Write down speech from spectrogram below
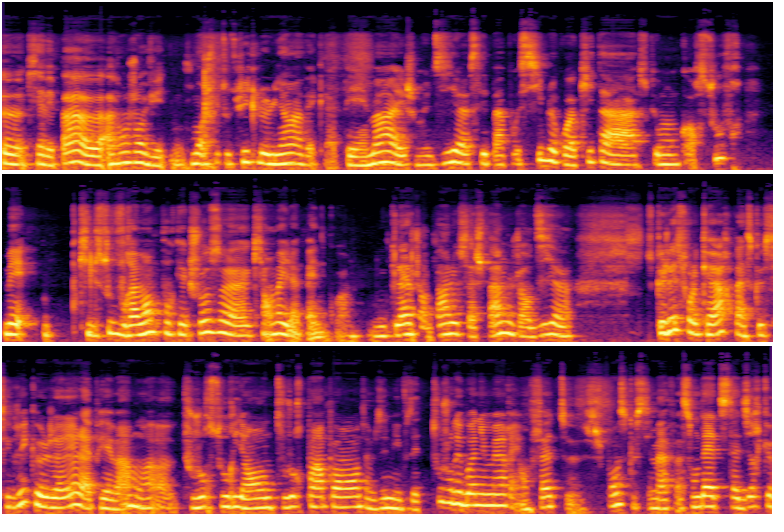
Euh, qu'il n'y avait pas avant janvier. Donc moi, je fais tout de suite le lien avec la PMA et je me dis, c'est pas possible, quoi, quitte à ce que mon corps souffre, mais qu'il souffre vraiment pour quelque chose euh, qui en vaille la peine, quoi. Donc là, j'en parle aux sages-femmes, je leur dis, euh, j'ai sur le cœur parce que c'est vrai que j'allais à la PMA, moi, toujours souriante, toujours pimpante. Elle me disait, mais vous êtes toujours de bonne humeur. Et en fait, je pense que c'est ma façon d'être. C'est-à-dire que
